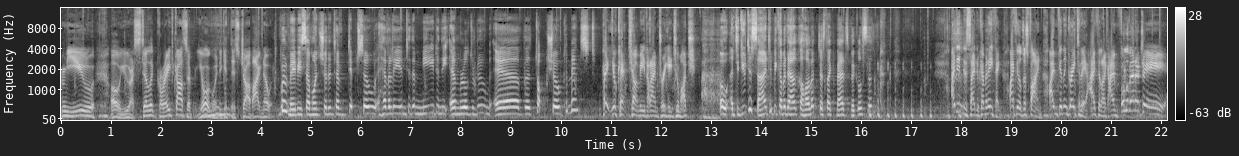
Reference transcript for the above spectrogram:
you. Oh, you are still a great gossip. You're going to get this job. I know it. Well, maybe someone shouldn't have dipped so heavily into the mead in the Emerald Room ere the talk show commenced. Hey, you can't tell me that I'm drinking too much. Oh, uh, did you decide to become an alcoholic just like Mads Mikkelsen? I didn't decide to become anything. I feel just fine. I'm feeling great today. I feel like I'm full of energy.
